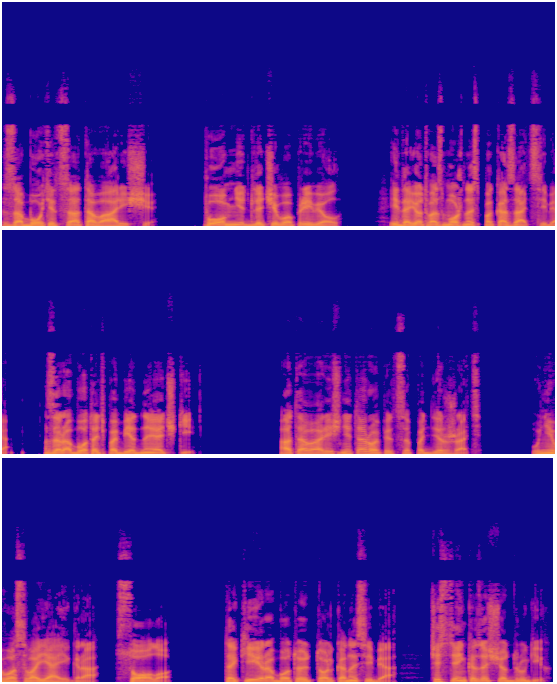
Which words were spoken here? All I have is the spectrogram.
Заботится о товарище. Помнит, для чего привел. И дает возможность показать себя. Заработать победные очки. А товарищ не торопится поддержать. У него своя игра. Соло. Такие работают только на себя. Частенько за счет других.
